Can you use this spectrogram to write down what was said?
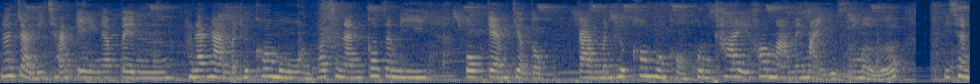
เนื่องจากดิฉันเองเนี่ยเป็นพนักงานบันทึกข้อมูล เพราะฉะนั้นก็จะมีโปรแกรมเกี่ยวกับการบันทึกข้อมูลของคนไข้เข้ามาใหม่ ๆ อยู่เสมอ ดิฉัน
